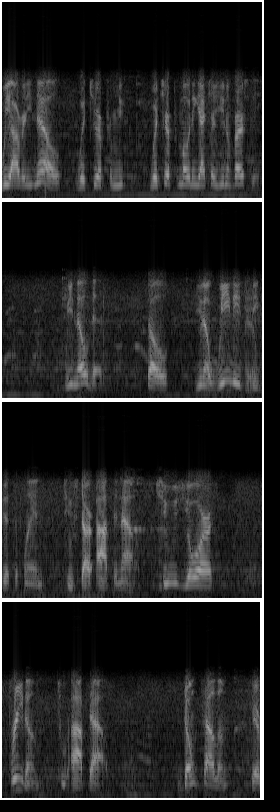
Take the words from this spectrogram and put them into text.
we already know what you're promu- what you're promoting at your university. We know this. So, you know, we need to be disciplined to start opting out. Choose your freedom to opt out. Don't tell them they're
